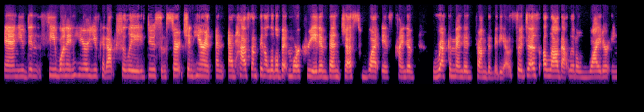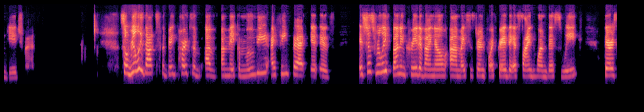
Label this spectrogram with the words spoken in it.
and you didn't see one in here, you could actually do some search in here and, and, and have something a little bit more creative than just what is kind of recommended from the video. So it does allow that little wider engagement. So really that's the big parts of, of, Make a Movie. I think that it is, it's just really fun and creative. I know um, my sister in fourth grade, they assigned one this week. There's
